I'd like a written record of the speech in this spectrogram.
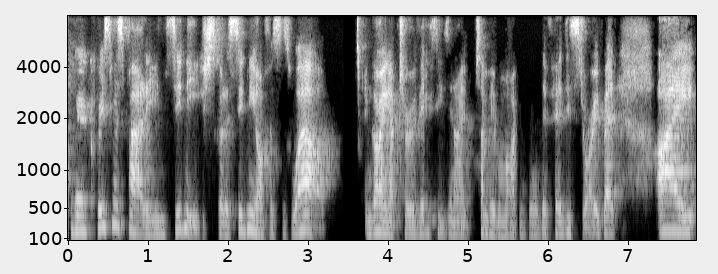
her Christmas party in Sydney. She's got a Sydney office as well. And going up to Ravesi's, and I, some people might be bored, they've heard this story, but I,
